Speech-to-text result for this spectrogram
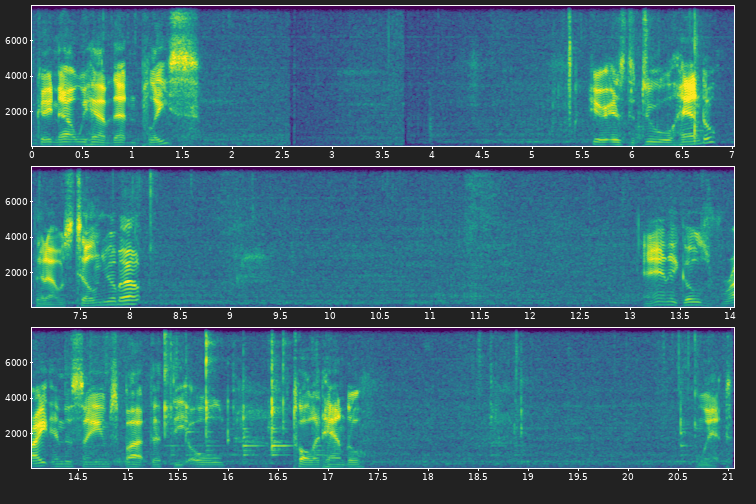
Okay, now we have that in place. Here is the dual handle that I was telling you about. And it goes right in the same spot that the old toilet handle went.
